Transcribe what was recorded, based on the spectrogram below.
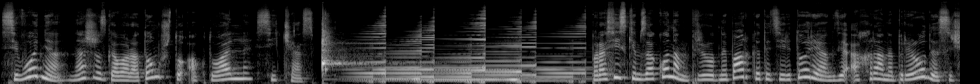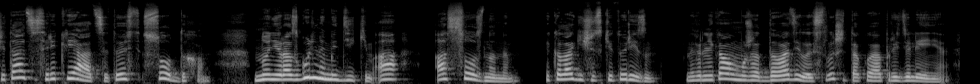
Сегодня наш разговор о том, что актуально сейчас. По российским законам природный парк – это территория, где охрана природы сочетается с рекреацией, то есть с отдыхом, но не разгульным и диким, а осознанным. Экологический туризм. Наверняка вам уже доводилось слышать такое определение –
